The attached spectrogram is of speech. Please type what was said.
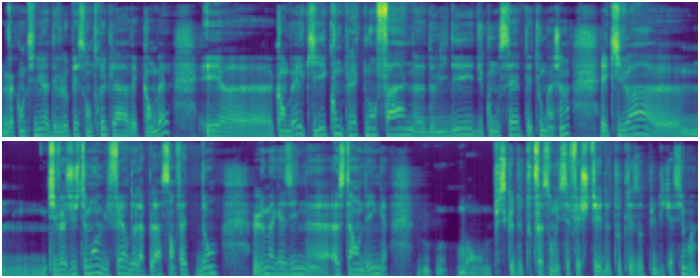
il va continuer à développer son truc là avec Campbell. Et euh, Campbell qui est complètement fan de l'idée du concept et tout machin et qui va qui va justement lui faire de la place en fait dans le magazine Astounding bon puisque de toute façon il s'est fait jeter de toutes les autres publications, hein,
